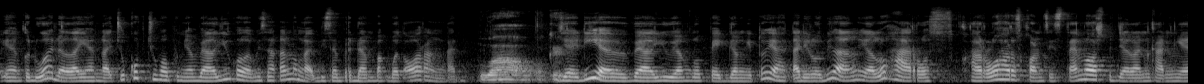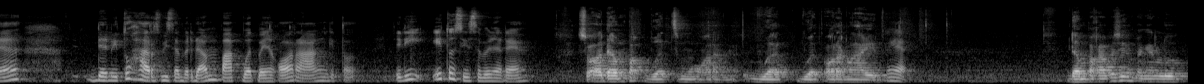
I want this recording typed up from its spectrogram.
yang kedua adalah yang nggak cukup cuma punya value kalau misalkan lo nggak bisa berdampak buat orang kan? Wow oke. Jadi ya value yang lo pegang itu ya tadi lo bilang ya lo harus har- lo harus konsisten lo harus menjalankannya dan itu harus bisa berdampak buat banyak orang gitu. Jadi itu sih sebenarnya. soal dampak buat semua orang buat buat orang lain. Ya, dampak apa sih yang pengen lu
